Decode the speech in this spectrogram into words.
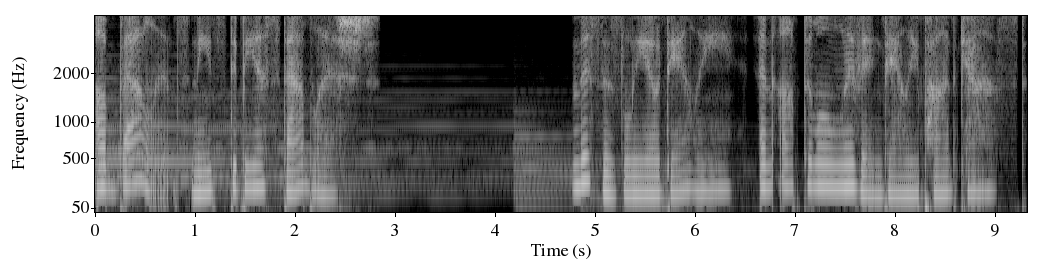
A balance needs to be established. This is Leo Daily, an optimal living daily podcast.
